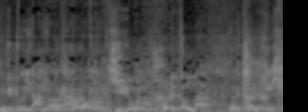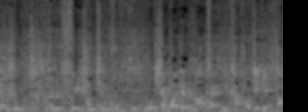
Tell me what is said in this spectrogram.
你就注意哪里？你看，包括我的肌肉、我的动脉、我的关节响动，它是非常清楚。我先把这边拿开，你看好这边啊。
